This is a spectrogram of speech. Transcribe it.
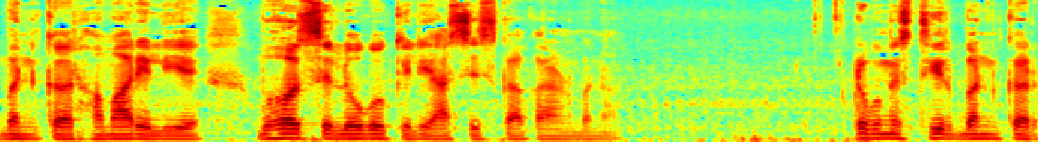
बनकर हमारे लिए, बहुत से लोगों के लिए आशीष का कारण बना। प्रभु में स्थिर बनकर,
